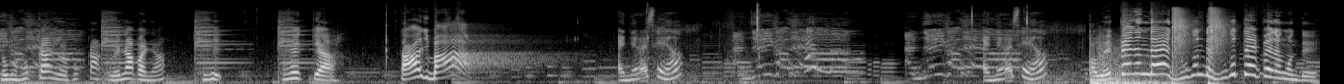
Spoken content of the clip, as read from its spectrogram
너무 혹강이야 혹강 왜 나가냐? 이 새끼야 나가지 마! 안녕하세요. 안녕히 가세요. 안녕히 가세요. 안녕하세요. 아 왜 빼는데? 누군데 누구 때문에 빼는 건데?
